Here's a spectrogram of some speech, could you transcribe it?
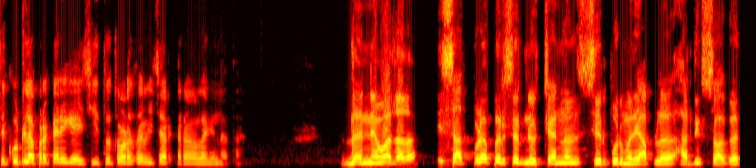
ते कुठल्या प्रकारे घ्यायची तो थोडासा विचार करावा लागेल आता. धन्यवाद दादा. सातपुडा परिसर न्यूज चॅनल शिरपूरमध्ये आपलं हार्दिक स्वागत.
